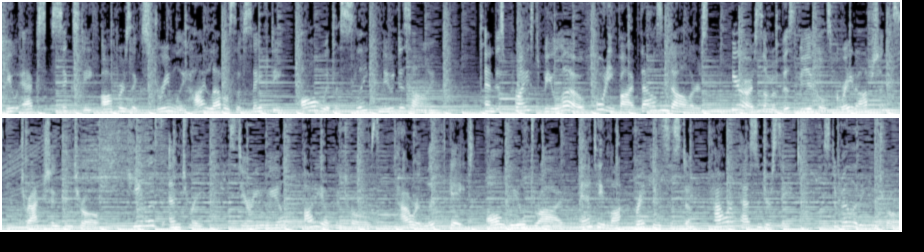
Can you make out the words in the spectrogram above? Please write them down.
QX60 offers extremely high levels of safety, all with a sleek new design and is priced below $45,000. Here are some of this vehicle's great options. Traction control, keyless entry, steering wheel, audio controls, power lift gate, all-wheel drive, anti-lock braking system, power passenger seat, stability control,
